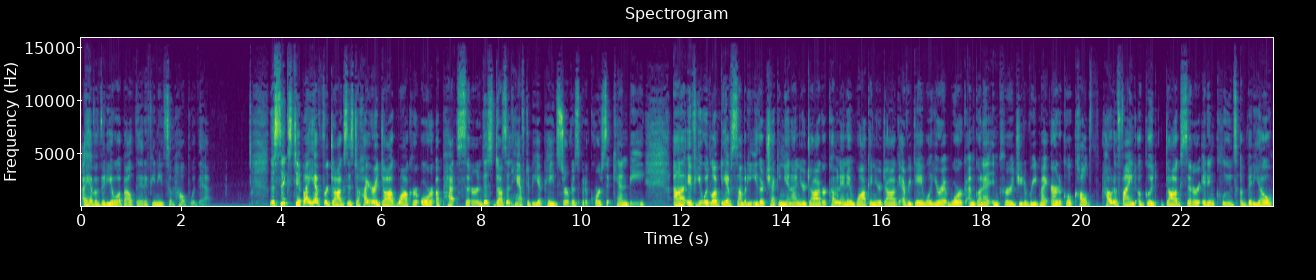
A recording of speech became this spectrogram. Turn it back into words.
I have a video about that if you need some help with that. The sixth tip I have for dogs is to hire a dog walker or a pet sitter. This doesn't have to be a paid service, but of course it can be. Uh, if you would love to have somebody either checking in on your dog or coming in and walking your dog every day while you're at work, I'm going to encourage you to read my article called How to Find a Good Dog Sitter. It includes a video,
